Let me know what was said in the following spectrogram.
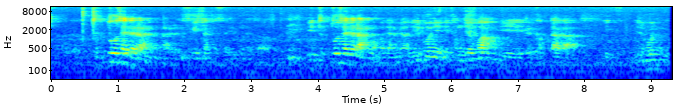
그 득도 세대라는 말을 쓰기 시작했어요 일본에서. 이 득도 세대라는 건 뭐냐면 일본이 경제 호황기를 겪다가 이 일본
